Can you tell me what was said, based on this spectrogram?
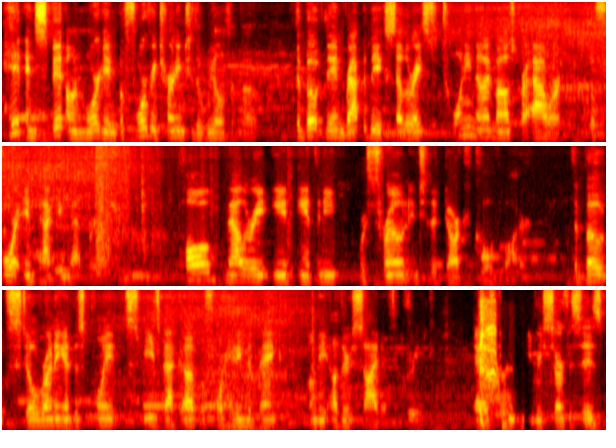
hit and spit on Morgan before returning to the wheel of the boat. The boat then rapidly accelerates to 29 miles per hour before impacting that bridge. Paul, Mallory, and Anthony were thrown into the dark, cold water. The boat, still running at this point, speeds back up before hitting the bank on the other side of the creek. As he resurfaces,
